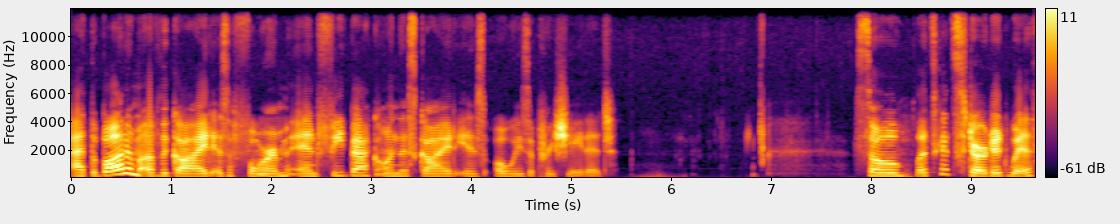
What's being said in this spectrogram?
At the bottom of the guide is a form and feedback on this guide is always appreciated. So let's get started with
